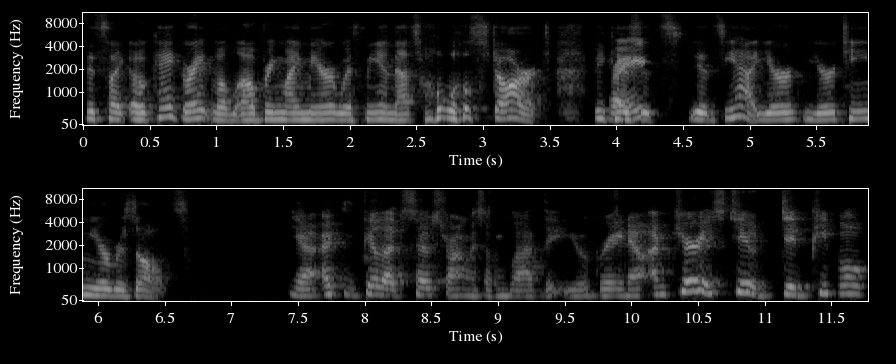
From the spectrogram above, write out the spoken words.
it's like, okay, great. Well, I'll bring my mirror with me and that's what we'll start because right? it's, it's, yeah, your, your team, your results. Yeah, I feel that so strongly. So I'm glad that you agree. Now, I'm curious too. Did people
